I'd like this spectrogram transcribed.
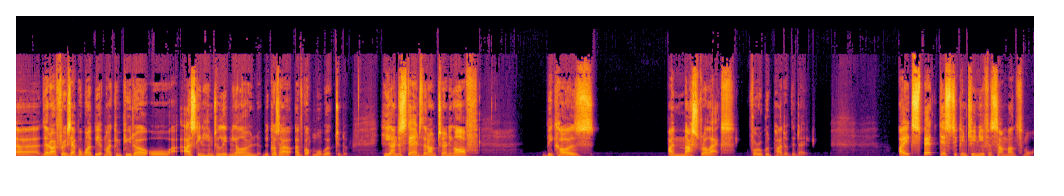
uh, that I, for example, won't be at my computer or asking him to leave me alone because I, I've got more work to do. He understands that I'm turning off because I must relax for a good part of the day. I expect this to continue for some months more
